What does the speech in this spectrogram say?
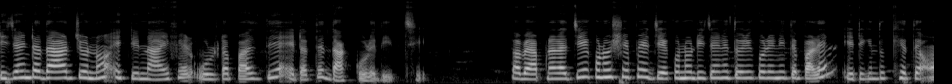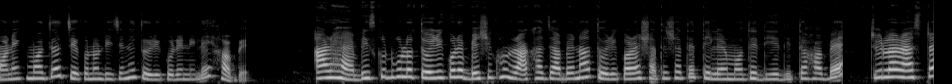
ডিজাইনটা দেওয়ার জন্য একটি নাইফের উল্টা পাশ দিয়ে এটাতে দাগ করে দিচ্ছি। তবে আপনারা যে কোনো শেপে যে কোনো ডিজাইনে তৈরি করে নিতে পারেন। এটি কিন্তু খেতে অনেক মজা, যে কোনো ডিজাইনে তৈরি করে নিলেই হবে। আর হ্যাঁ বিস্কুটগুলো তৈরি করে বেশিক্ষণ রাখা যাবে না। তৈরি করার সাথে সাথে তেলের মধ্যে দিয়ে দিতে হবে। চুলার আঁচটা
